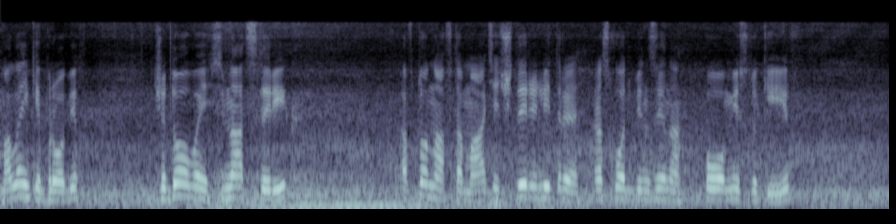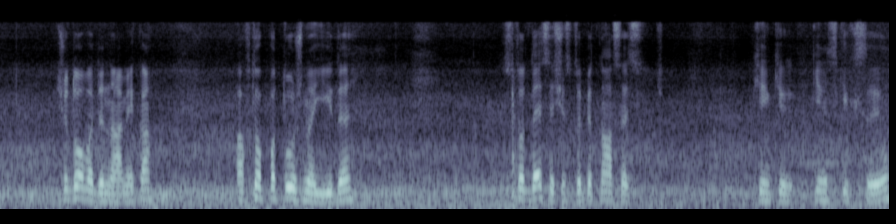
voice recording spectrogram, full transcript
маленький пробіг, чудовий 17 й рік. Авто на автоматі, 4 літри розход бензина по місту Київ. Чудова динаміка. Авто потужно їде. 110 чи 115 кінських сил.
